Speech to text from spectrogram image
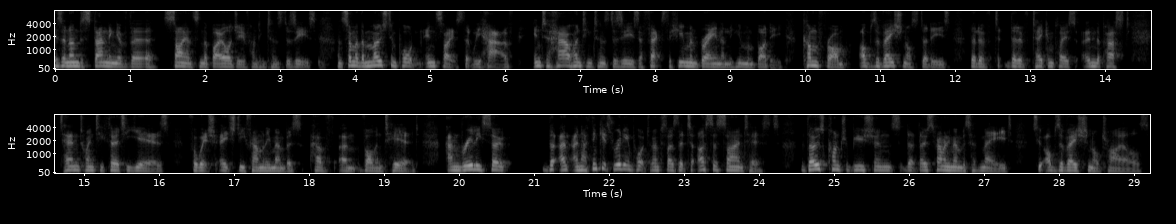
is an understanding of the science and the biology of Huntington's disease. And some of the most important insights that we have into how Huntington's disease affects the human brain and the human body come from observational studies that have that have taken place in the past 10, 20, 30 years for which HD family members have um, volunteered. And really so the, and, and I think it's really important to emphasize that to us as scientists, those contributions that those family members have made to observational trials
